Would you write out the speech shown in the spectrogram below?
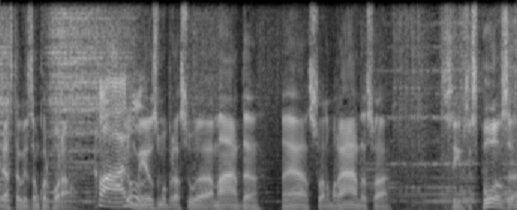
desta lesão corporal. E Claro. o mesmo para sua amada, né? Sua namorada, sua, sim, sua esposa.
